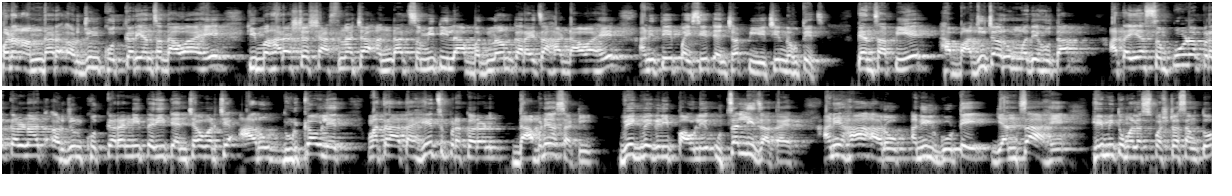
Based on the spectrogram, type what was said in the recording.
पण आमदार अर्जुन खोतकर यांचा दावा आहे की महाराष्ट्र शासनाच्या अंदाज समितीला बदनाम करायचा हा डाव आहे आणि ते पैसे त्यांच्या पीएचे नव्हतेच. त्यांचा पीए हा बाजूच्या रूममध्ये होता. आता या संपूर्ण प्रकरणात अर्जुन खोतकरांनी तरी त्यांच्यावरचे आरोप धुडकावलेत. मात्र आता हेच प्रकरण दाबण्यासाठी वेगवेगळी पावले उचलली जात आहेत. आणि हा आरोप अनिल गोटे यांचा आहे हे मी तुम्हाला स्पष्ट सांगतो.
